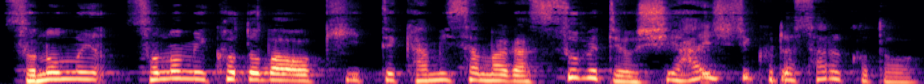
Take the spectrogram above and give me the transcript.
その、その御言葉を聞いて神様が全てを支配してくださることを、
